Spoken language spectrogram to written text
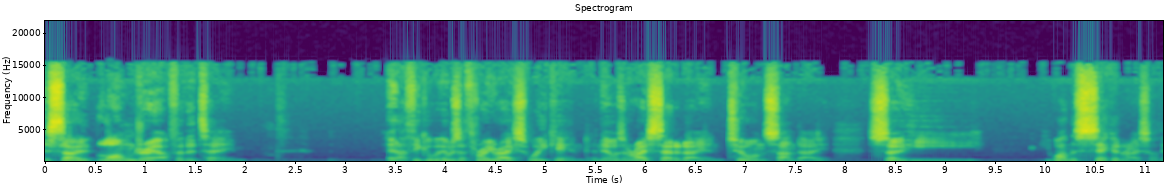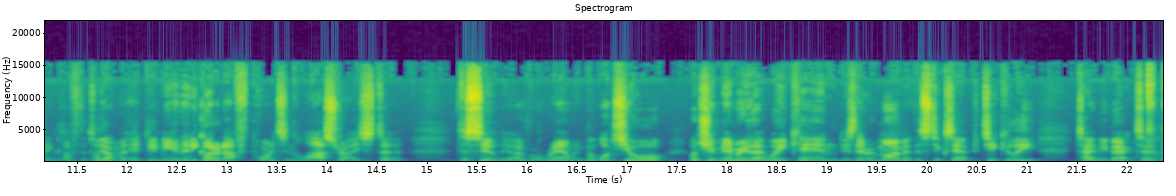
yeah. So long drought for the team. And I think it, it was a three race weekend, and there was a race Saturday and two on Sunday. So he he won the second race, I think, off the top Yep. of my head, didn't he? And then he got enough points in the last race to to seal the overall round win. But what's your what's your memory of that weekend? Is there a moment that sticks out particularly? Take me back to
